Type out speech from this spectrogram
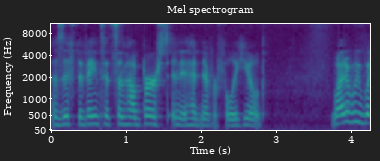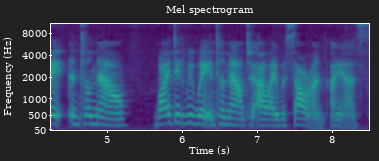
as if the veins had somehow burst and it had never fully healed. Why did we wait until now? Why did we wait until now to ally with Sauron? I asked.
